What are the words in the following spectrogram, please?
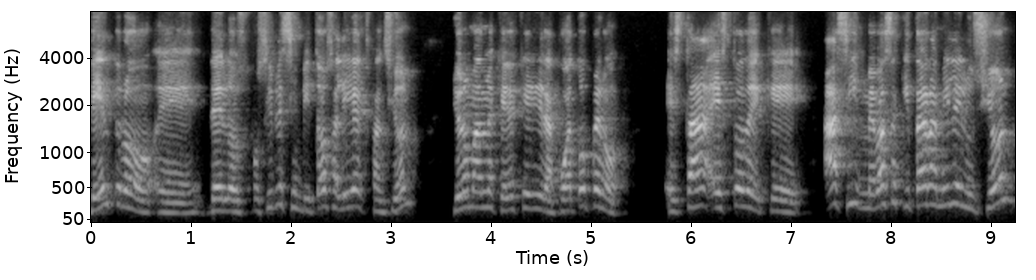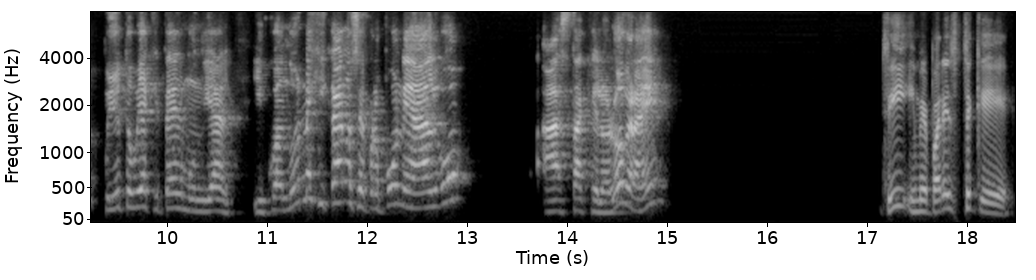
dentro eh, de los posibles invitados a Liga de Expansión. Yo nomás me quedé que Irapuato, pero está esto de que, ah, sí, me vas a quitar a mí la ilusión, pues yo te voy a quitar el Mundial. Y cuando un mexicano se propone algo, hasta que lo logra, ¿eh? Sí, y me parece que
